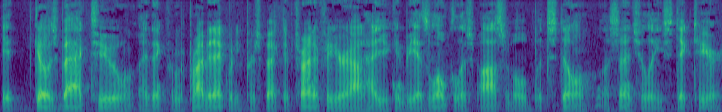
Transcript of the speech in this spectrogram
it goes back to, I think, from a private equity perspective, trying to figure out how you can be as local as possible, but still essentially stick to your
